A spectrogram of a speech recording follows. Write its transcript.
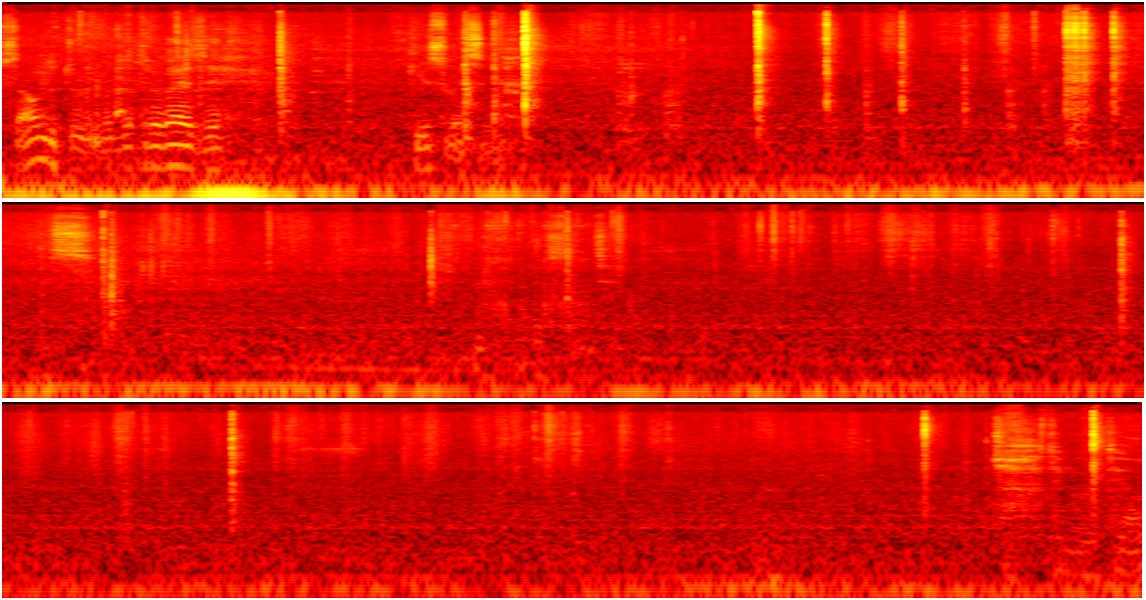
사운드 쪽으로 먼저 들어가야지 길 수가 있습니다. 됐어. 아, 됐어, 이제. 자, 된 것 같아요.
